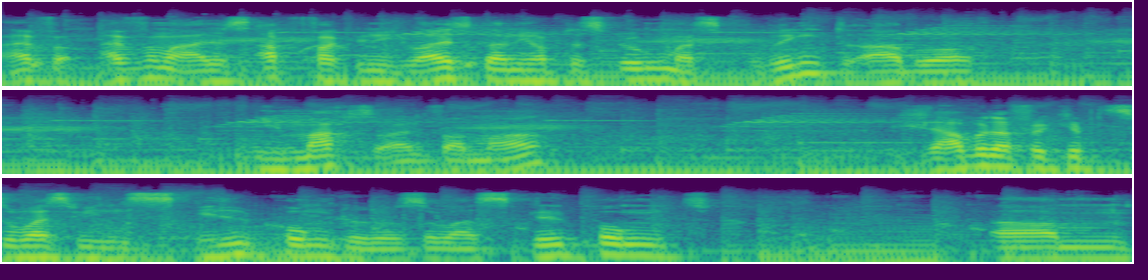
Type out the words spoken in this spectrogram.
einfach, einfach mal alles abfackeln. Ich weiß gar nicht, ob das irgendwas bringt, aber ich mach's einfach mal. Ich glaube, dafür gibt es sowas wie einen Skillpunkt oder sowas. Skillpunkt ähm,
